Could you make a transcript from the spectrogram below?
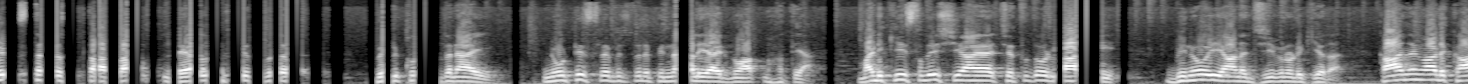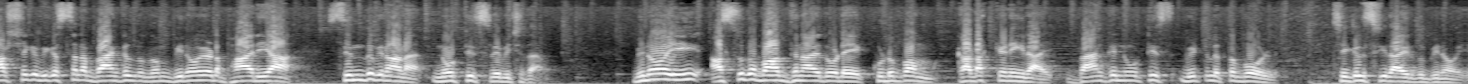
ഏഴ് സ്ഥലം ലേലം ചെയ്ത് വിൽക്കുന്നതിനായി നോട്ടീസ് ലഭിച്ചതിന് പിന്നാലെയായിരുന്നു ആത്മഹത്യ. മടിക്കി സ്വദേശിയായ ചെത്തുതൊഴിലാളി ബിനോയിയാണ് ജീവനൊടുക്കിയത്. കാഞ്ഞങ്ങാട് കാർഷിക വികസന ബാങ്കിൽ നിന്നും ബിനോയുടെ ഭാര്യ സിന്ധുവിനാണ് നോട്ടീസ് ലഭിച്ചത്. ബിനോയ് അസുഖബാധിതനായതോടെ കുടുംബം കടക്കെണിയിലായി. ബാങ്ക് നോട്ടീസ് വീട്ടിലെത്തുമ്പോൾ ചികിത്സയിലായിരുന്നു ബിനോയ്.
